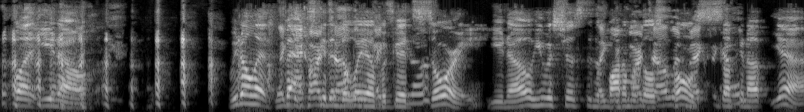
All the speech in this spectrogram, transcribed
but you know, we don't let Like facts get in the way in of a good story. You know, he was just in the Like the bottom of those cartel in holes, Mexico? sucking up. Yeah,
